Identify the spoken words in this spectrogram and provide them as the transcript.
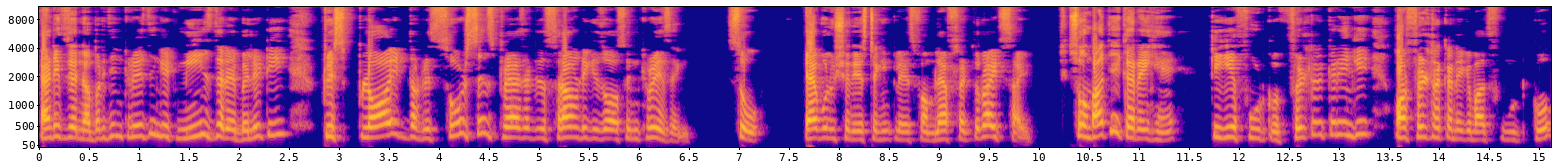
and if their number is increasing it means their ability to exploit the resources present in the surrounding is also increasing. So evolution is taking place from left side to right side. So हम बात ये कर रहे हैं कि ये फूड को फिल्टर करेंगे और फिल्टर करने के बाद फूड को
